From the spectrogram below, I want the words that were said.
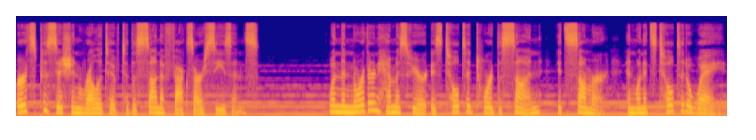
Earth's position relative to the sun affects our seasons. When the northern hemisphere is tilted toward the sun, it's summer, and when it's tilted away,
